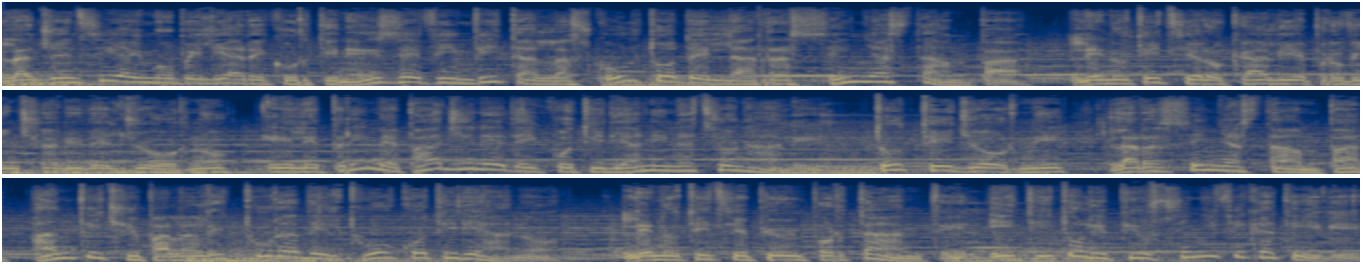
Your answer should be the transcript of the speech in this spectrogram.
L'agenzia immobiliare cortinese vi invita all'ascolto della rassegna stampa. Le notizie locali e provinciali del giorno e le prime pagine dei quotidiani nazionali. Tutti i giorni la rassegna stampa anticipa la lettura del tuo quotidiano. Le notizie più importanti, i titoli più significativi.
